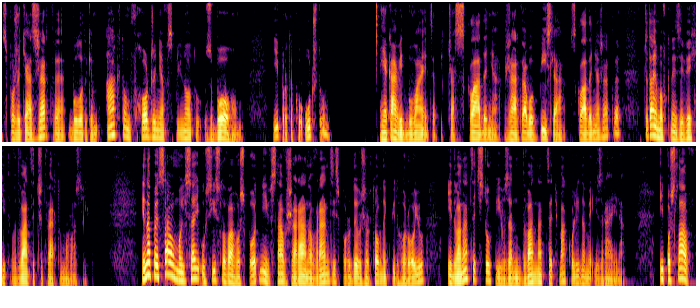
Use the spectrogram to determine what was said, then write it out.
спожиття з жертви було таким актом входження в спільноту з Богом. І про таку учту, яка відбувається під час складення жертви або після складення жертви, читаємо в книзі Вихід в 24 розділі. І написав Мойсей усі слова Господні, і, вставши рано вранці, спорудив жертовник під горою і дванадцять стовпів за дванадцятьма колінами Ізраїля, і послав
